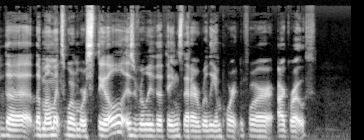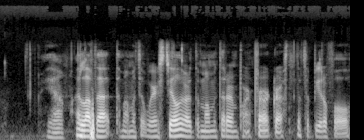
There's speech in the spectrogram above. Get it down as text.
the the moments when we're still is really the things that are really important for our growth Yeah, I love that. The moments that we're still are the moments that are important for our growth. That's a beautiful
